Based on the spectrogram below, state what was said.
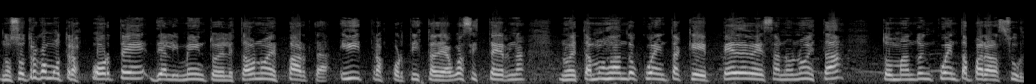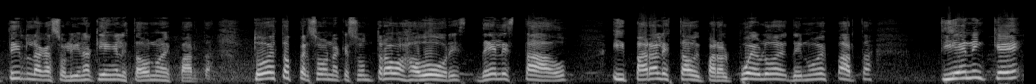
Nosotros como transporte de alimentos del Estado de Nueva Esparta y transportista de agua cisterna nos estamos dando cuenta que PDVSA no nos está tomando en cuenta para surtir la gasolina aquí en el Estado de Nueva Esparta. Todas estas personas que son trabajadores del Estado y para el Estado y para el pueblo de, Nueva Esparta tienen que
